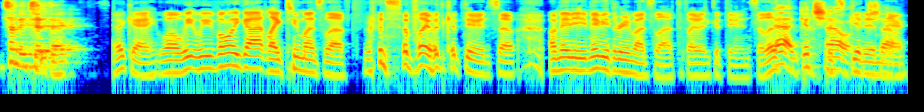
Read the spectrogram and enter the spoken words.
It's a legit deck. Okay, well, we we've only got like two months left to play with C'Thun, so or maybe maybe three months left to play with C'Thun. So let's Yeah, good shout, let's get in shout. there.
